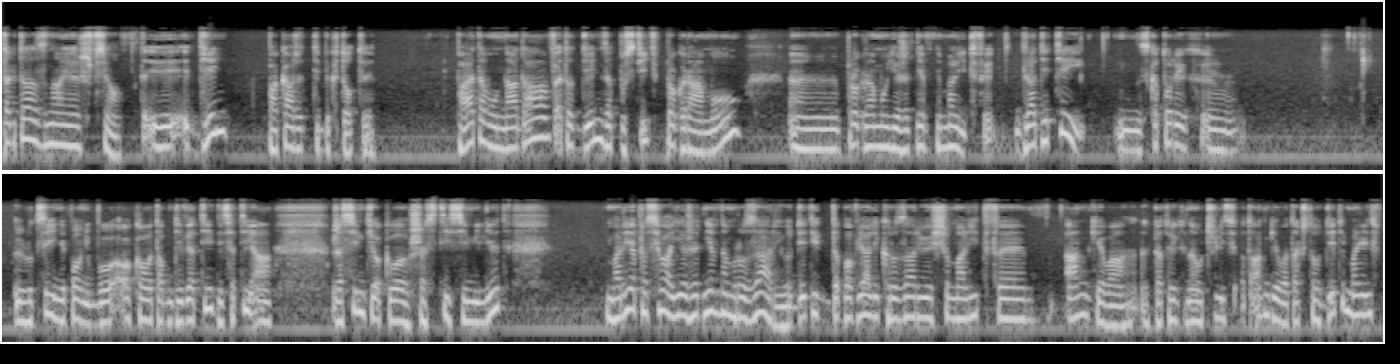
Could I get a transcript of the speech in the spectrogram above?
Тогда знаешь все. День покажет тебе, кто ты. Поэтому надо в этот день запустить программу, э, программу ежедневной молитвы. Для детей, с которых э, Люции, не помню, было около там 9-10, а Жасинке около 6-7 лет, Maria prosiła o ежедневном розарию. Дети добавляли к розарию еще молитвы ангела, которых научились от ангела. Так что дети молились,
